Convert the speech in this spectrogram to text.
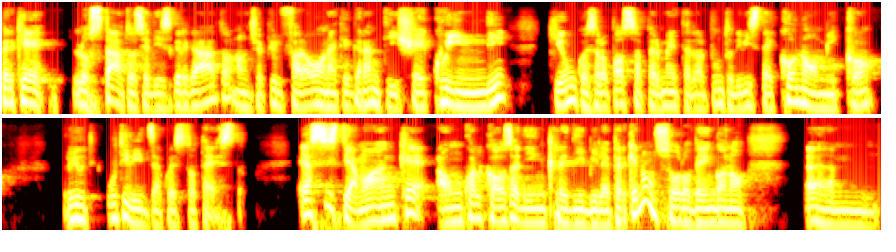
perché lo Stato si è disgregato, non c'è più il faraone che garantisce e quindi chiunque se lo possa permettere dal punto di vista economico utilizza questo testo. E assistiamo anche a un qualcosa di incredibile, perché non solo vengono um,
